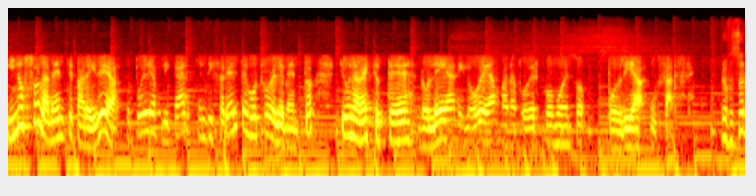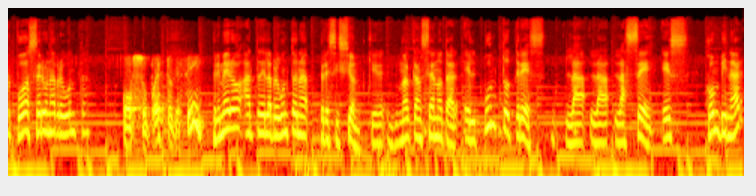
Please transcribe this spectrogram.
Y no solamente para ideas, se puede aplicar en diferentes otros elementos que una vez que ustedes lo lean y lo vean van a poder cómo eso podría usarse. Profesor, ¿puedo hacer una pregunta? Por supuesto que sí. Primero, antes de la pregunta, una precisión que no alcancé a notar. El punto 3, la, la, la C, ¿es combinar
